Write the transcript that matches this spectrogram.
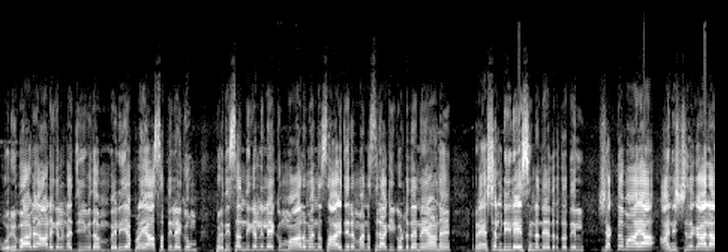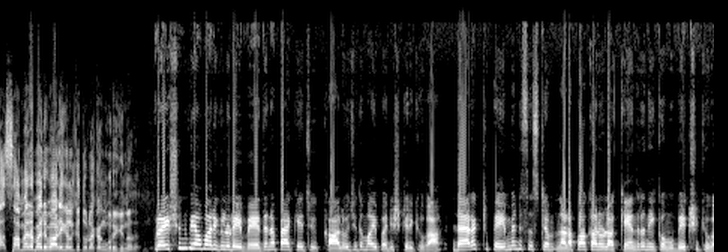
ഒരുപാട് ആളുകളുടെ ജീവിതം വലിയ പ്രയാസത്തിലേക്കും പ്രതിസന്ധികളിലേക്കും മാറുമെന്ന സാഹചര്യം മനസ്സിലാക്കിക്കൊണ്ട് തന്നെയാണ് റേഷൻ ഡീലേഴ്സിന്റെ നേതൃത്വത്തിൽ ശക്തമായ അനിശ്ചിതകാല സമര പരിപാടികൾക്ക് തുടക്കം കുറിക്കുന്നത്. റേഷൻ വ്യാപാരികളുടെ വേതന പാക്കേജ് കാലോചിതമായി പരിഷ്കരിക്കുക ഡയറക്ട് പേയ്മെന്റ് സിസ്റ്റം നടപ്പാക്കാനുള്ള കേന്ദ്ര നീക്കം ഉപേക്ഷിക്കുക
